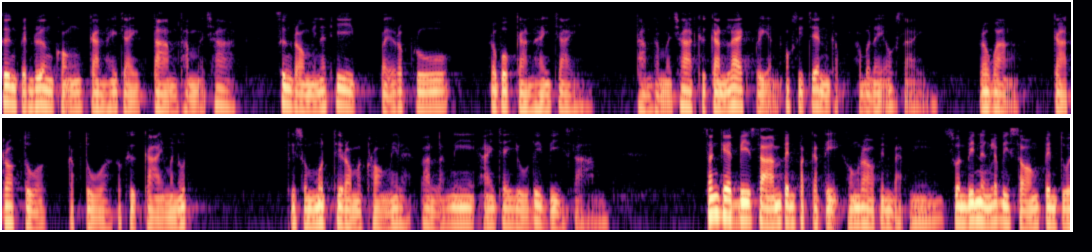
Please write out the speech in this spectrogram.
ซึ่งเป็นเรื่องของการหายใจตามธรรมชาติ ซึ่งเรามีหน้าที่ไปรับรู้ระบบการหายใจ ตามธรรมชาติ คือการแลกเปลี่ยนออกซิเจน กับคาร์บอนไดออกไซด์ ระหว่างกาดรอบตัวกับตัวก็คือกายมนุษย์ ที่สมมุติที่เรามาครองนี่แหละ บ้านหลังนี้หายใจอยู่ด้วย B3 สังเกต B3 เป็นปกติของเราเป็นแบบนี้ ส่วน B1 และ B2 เป็นตัว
